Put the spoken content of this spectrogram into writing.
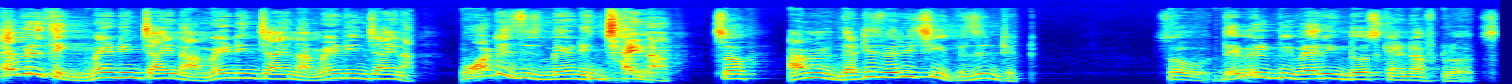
everything made in china made in china made in china what is this made in china so i mean that is very cheap isn't it so they will be wearing those kind of clothes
